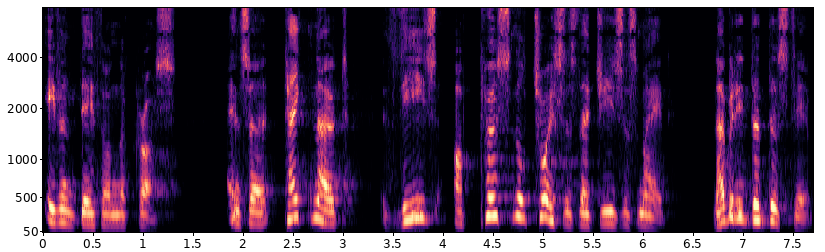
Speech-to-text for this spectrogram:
even death on the cross. And so take note, these are personal choices that Jesus made. Nobody did this to him.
